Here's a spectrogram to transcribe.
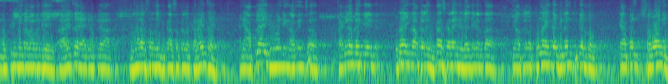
मंत्रिमंडळामध्ये राहायचं आहे आणि आपल्या महाराष्ट्राचा विकास आपल्याला करायचा आहे. आणि आपल्या भिवंडी ग्रामीणचा चांगल्यापैकी पुन्हा एकदा आपल्याला विकास करायचा आहे. त्याच्याकरता मी आपल्याला पुन्हा एकदा विनंती करतो की आपण सर्वांनी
